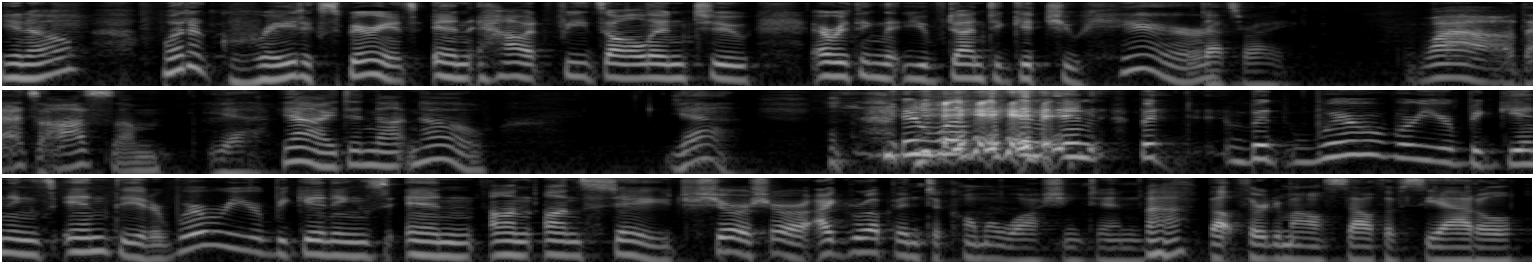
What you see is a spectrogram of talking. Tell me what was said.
You know, what a great experience and how it feeds all into everything that you've done to get you here. That's right. Wow, that's awesome. Yeah, Yeah, I did not know. yeah. And, and, and but but where were your beginnings in theater? Where were your beginnings in on on stage? Sure, sure. I grew up in Tacoma, Washington, Uh-huh. about 30 miles south of Seattle.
